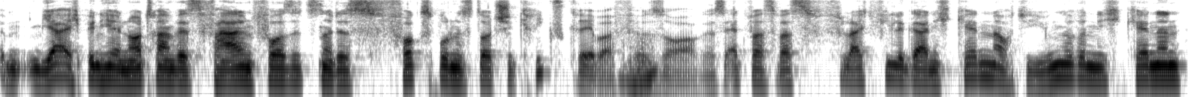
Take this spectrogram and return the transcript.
Ähm, ja, ich bin hier in Nordrhein-Westfalen Vorsitzender des Volksbundes Deutsche Kriegsgräberfürsorge. Das ist etwas, was vielleicht viele gar nicht kennen, auch die Jüngeren nicht kennen.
